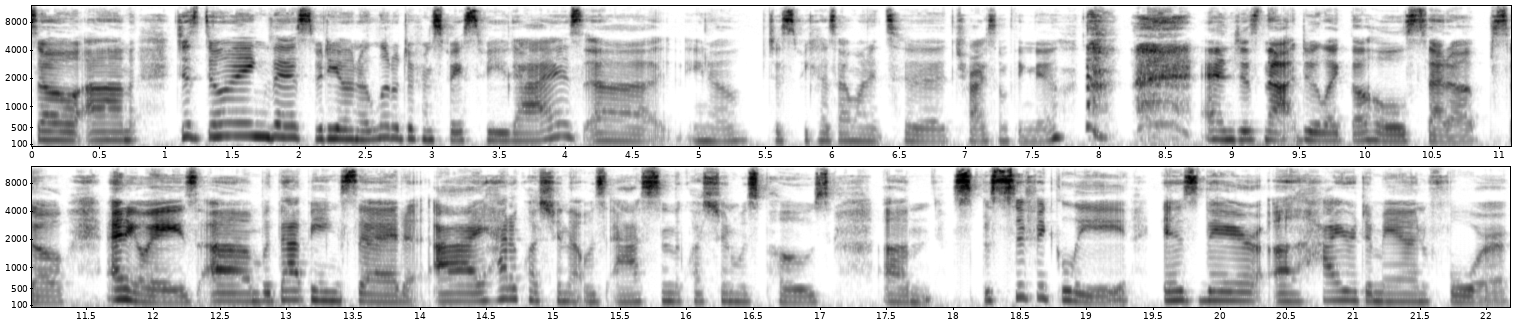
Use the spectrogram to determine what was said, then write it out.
So um, just doing this video in a little different space for you guys, uh, you know, just because I wanted to try something new. and just not do like the whole setup. So anyways, um, with that being said, I had a question that was asked and the question was posed um, specifically, is there a higher demand for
